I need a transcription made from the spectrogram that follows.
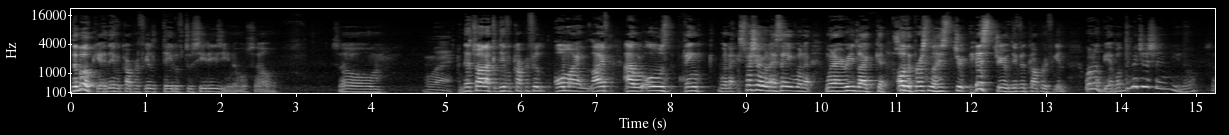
the book, yeah, David Copperfield, Tale of Two Cities. You know, so so Right. that's why I like David Copperfield all my life. I will always think when, I, especially when I say when I when I read like uh, oh the personal history history of David Copperfield, will not be about the magician, you know. So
